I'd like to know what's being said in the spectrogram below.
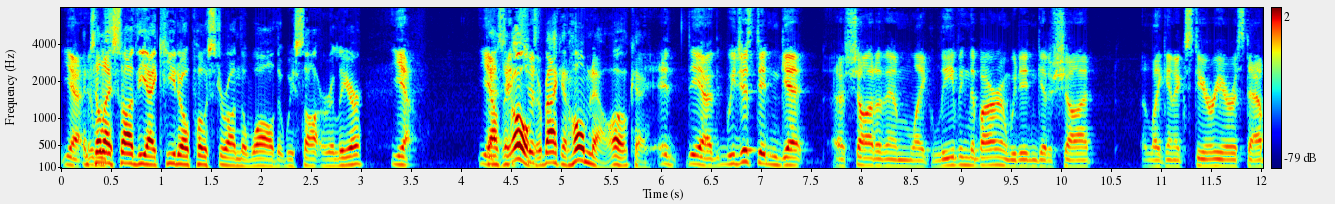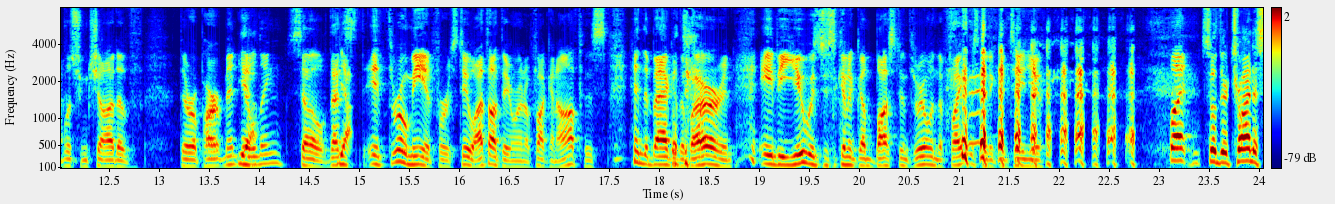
Yeah, until was- I saw the Aikido poster on the wall that we saw earlier. Yeah, Yeah, yeah. I was like, oh, just- they're back at home now. Oh, okay. It, yeah, we just didn't get a shot of them like leaving the bar, and we didn't get a shot like an exterior establishing shot of their apartment Yeah. building. So that's it threw me at first too. I thought they were in a fucking office in the back of the bar, and ABU was just going to come busting through, and the fight was going to continue. but So they're trying to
